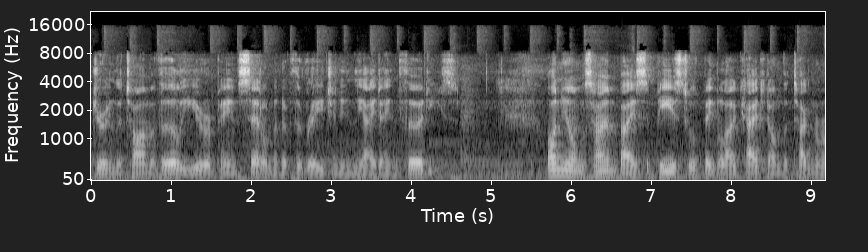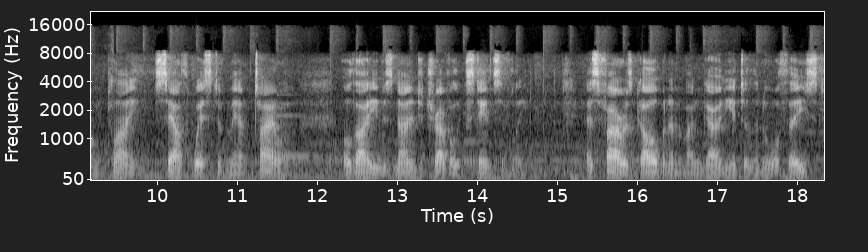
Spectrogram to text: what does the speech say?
during the time of early European settlement of the region in the 1830s. Onyong's home base appears to have been located on the Tuggeranong Plain, southwest of Mount Taylor, although he was known to travel extensively, as far as Goulburn and Bungonia to the northeast,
